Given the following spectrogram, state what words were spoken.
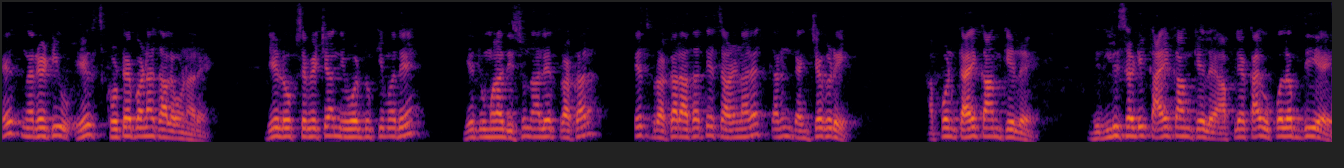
हेच नरेटिव्ह हेच खोटेपणा चालवणार आहे. जे लोकसभेच्या निवडणुकीमध्ये जे तुम्हाला दिसून आलेत प्रकार तेच प्रकार आता ते चालणार आहेत. कारण त्यांच्याकडे आपण काय काम केलं आहे दिल्लीसाठी काय काम केलं आहे आपल्या काय उपलब्धी आहे?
